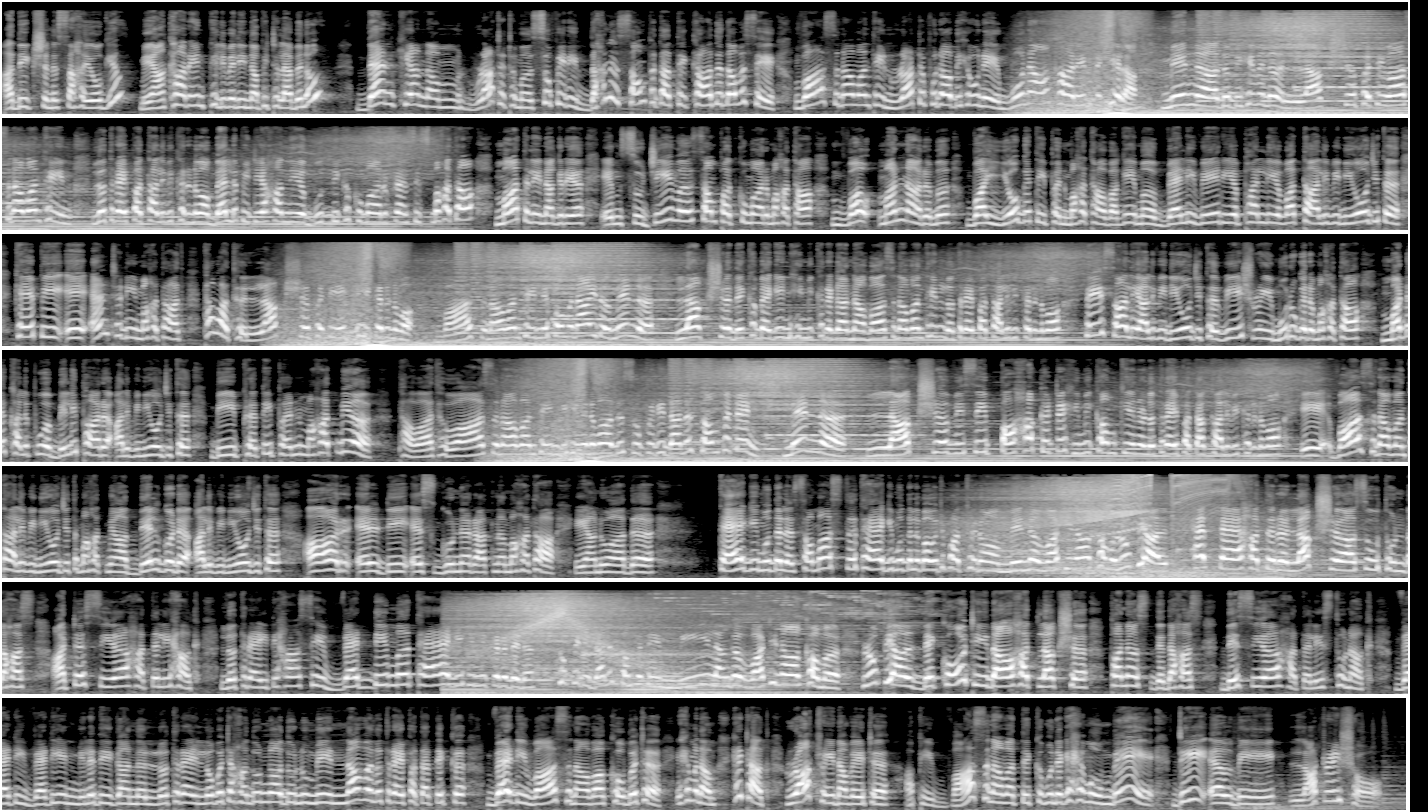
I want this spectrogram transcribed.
අධීක්ෂණ සහයෝගය මේ ආකාරයෙන් පිළිවෙලින් අපිට ලැබෙනවා. දැන් කියන්නම් රටටම සුපිරි ධන සම්පතත් එක්ක අද දවසේ වාසනාවන්තයින් රට පුරා බිහිවුණේ මොන ආකාරයකටද කියලා. මෙන්න අද බිහිවෙන ලක්ෂපති වාසනාවන්තයින් ලොතරැයි පත් අලිවි කරනවා බැල්ලපිටිය හන්දිය බුද්ධික කුමාර ෆ්‍රැන්සිස් මහතා මාතලේ නගරය එම් සුජීව සම්පත් කුමාර මහතා මන්නාරම වයි යෝගතීපන් මහතා වගේම වැලිවේරිය පල්ලිය වත්ත අලිවි නියෝජිත KPA ඇන්ටනී මහතාත් තවත් ලක්ෂපතියෙක් බිහි කරනවා. වාසනාවන්තයින් එපමණයිද මෙන්න ලක්ෂ දෙක බැගින් හිමි කරගන්නා වාසනාවන්තයින් ලොතරැයි පත් අලිවි කරනවා. පේසාලේ අලිවි නියෝජිත වී ශ්‍රී මුරුගර මහතා මඩ කලපුව බෙලිපාර අලිවි නියෝජිත බී ප්‍රතිපන් මහත්මිය. තවත් වාසනාවන්තයින් බිහිවෙනවාද සුපිරි ධන සම්පතෙන් මෙන්න ලක්ෂ විසි පහකට හිමිකම් කියන ලොතරයි පතක් අලිවි කරනවා ඒ වාසනාවන්ත අලිවි නියෝජිත මහත්මයා දෙල්ගොඩ අලිවි නියෝජිත RLDS ගුණරත්න මහතා. ඒ අනුවාද තෑගි මුදල සමස්ත තෑගි මුදල බවට පත්වෙනවා මෙන්න වටිනාකම රුපියල් හැත්තෑ හතර ලක්ෂ අසූතුන් දහස් අටසිය හතලිහක් ලොතර ඉතිහාසේ වැඩ්ඩිම තෑගි හිමි කර දෙන සුපිරි ධන සම්පතේ මීළඟ වටිනාකම රුපියල් දෙකෝටි දාහත් ලක්ෂ පනස් දෙදහස් දෙසිය හතලිස් තුනක් වැඩි වැඩියෙන් මිලදී ගන්න ලොතරැයි ලොබට හඳුන්වා දුන්නු මේ නව ලොතරැයි පතත් එක්ක වැඩි වාසනාවක් ඔබට. එහෙමනම් හෙටත් රාත්‍රී නවයට අපි වාසනාවත් එක්ක මුණ ගැහෙමු. මේ DLB ලොටරි ෂෝ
